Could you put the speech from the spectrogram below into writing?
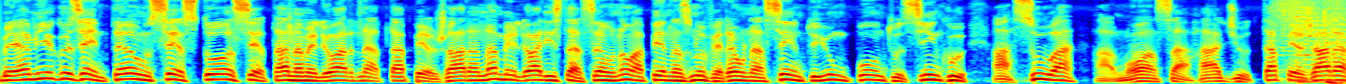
Bem, amigos. Então, sextou, você tá na melhor, na Tapejara, na melhor estação, não apenas no verão, na 101.5, a sua, a nossa Rádio Tapejara.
